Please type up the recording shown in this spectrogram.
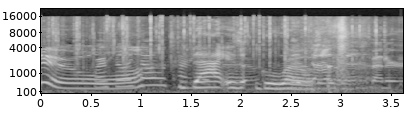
feel like that would kind of That is gross. better.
